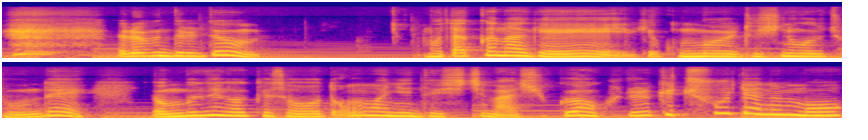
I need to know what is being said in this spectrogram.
여러분들도 뭐 따끈하게 이렇게 국물 드시는 것도 좋은데 염분 생각해서 너무 많이 드시지 마시고요. 그리고 이렇게 추울 때는 뭐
